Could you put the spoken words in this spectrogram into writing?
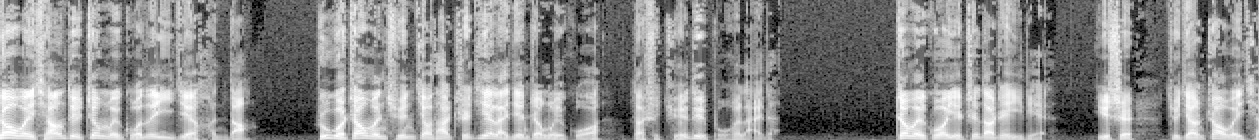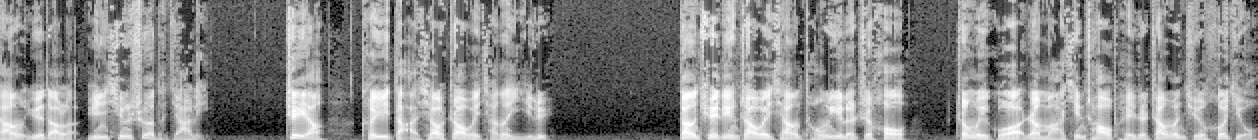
赵卫强对郑卫国的意见很大，如果张文群叫他直接来见郑卫国，那是绝对不会来的。郑卫国也知道这一点，于是就将赵卫强约到了云兴社的家里，这样可以打消赵卫强的疑虑。当确定赵卫强同意了之后，郑卫国让马新超陪着张文群喝酒，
